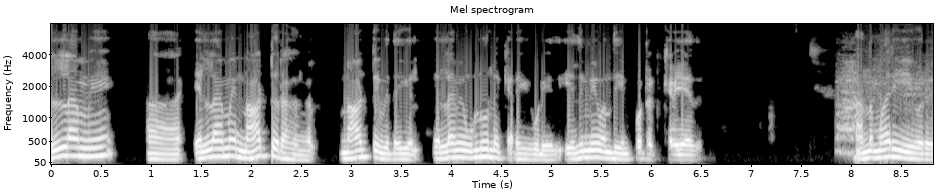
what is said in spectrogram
எல்லாமே எல்லாமே நாட்டு ரகங்கள். நாட்டு விதைகள். எல்லாமே உள்ளூர்ல கிடைக்கக்கூடியது. எதுவுமே வந்து இம்போர்ட்டட் கிடையாது. அந்த மாதிரி ஒரு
